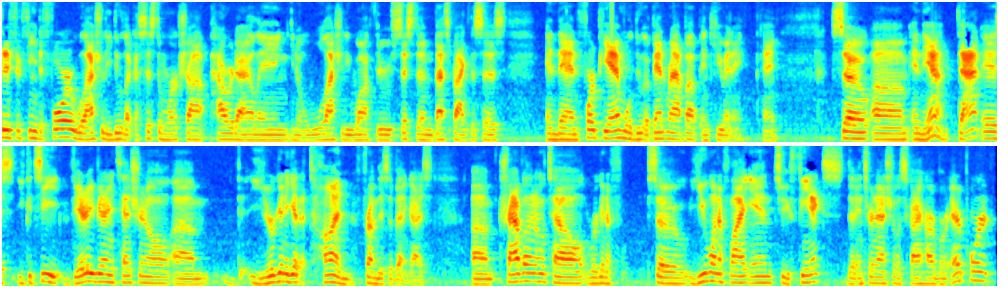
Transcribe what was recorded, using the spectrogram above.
3:15 to 4 we'll actually do like a system workshop, power dialing. You know, we'll actually walk through system best practices, and then 4 p.m. we'll do event wrap up and Q&A. Okay. So, um, and yeah, that is, you could see very, very intentional. Um, you're going to get a ton from this event, guys. Um, travel and hotel, we're going to, so you want to fly into Phoenix, the International Sky Harbor Airport.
